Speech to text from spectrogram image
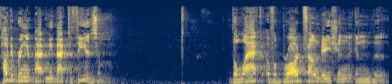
How did it bring it back, me back to theism? The lack of a broad foundation in the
